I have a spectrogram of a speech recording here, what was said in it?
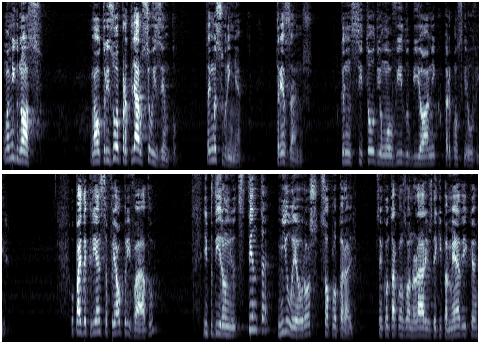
Um amigo nosso me autorizou a partilhar o seu exemplo. Tenho uma sobrinha, três anos, que necessitou de um ouvido biónico para conseguir ouvir. O pai da criança foi ao privado e pediram-lhe 70 mil euros só pelo aparelho sem contar com os honorários da equipa médica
